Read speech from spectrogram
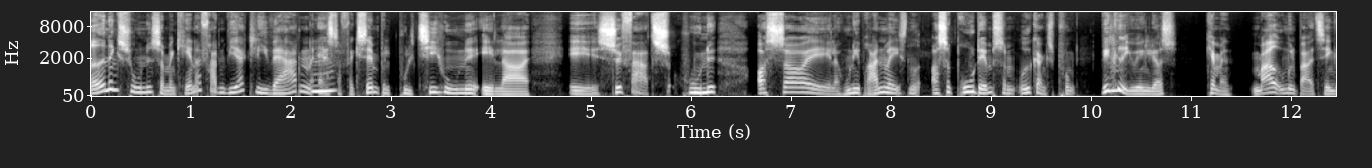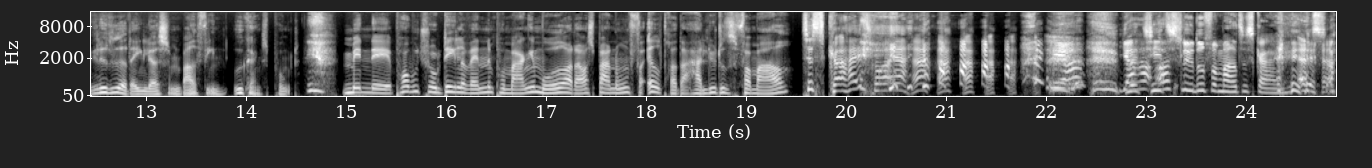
redningshunde, som man kender fra den virkelige verden, Mhm. mm. altså for eksempel politihunde eller øh, søfartshunde, og så, øh, eller hunde i brandvæsenet, og så bruge dem som udgangspunkt, hvilket jo egentlig også kan man meget umiddelbart tænke. Det lyder da egentlig også som en meget fin udgangspunkt. Ja. Men øh, Paw Patrol deler vandene på mange måder, og der er også bare nogle forældre, der har lyttet for meget til Sky, tror jeg. ja, jeg Men har tit- også lyttet for meget til Sky. Altså.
